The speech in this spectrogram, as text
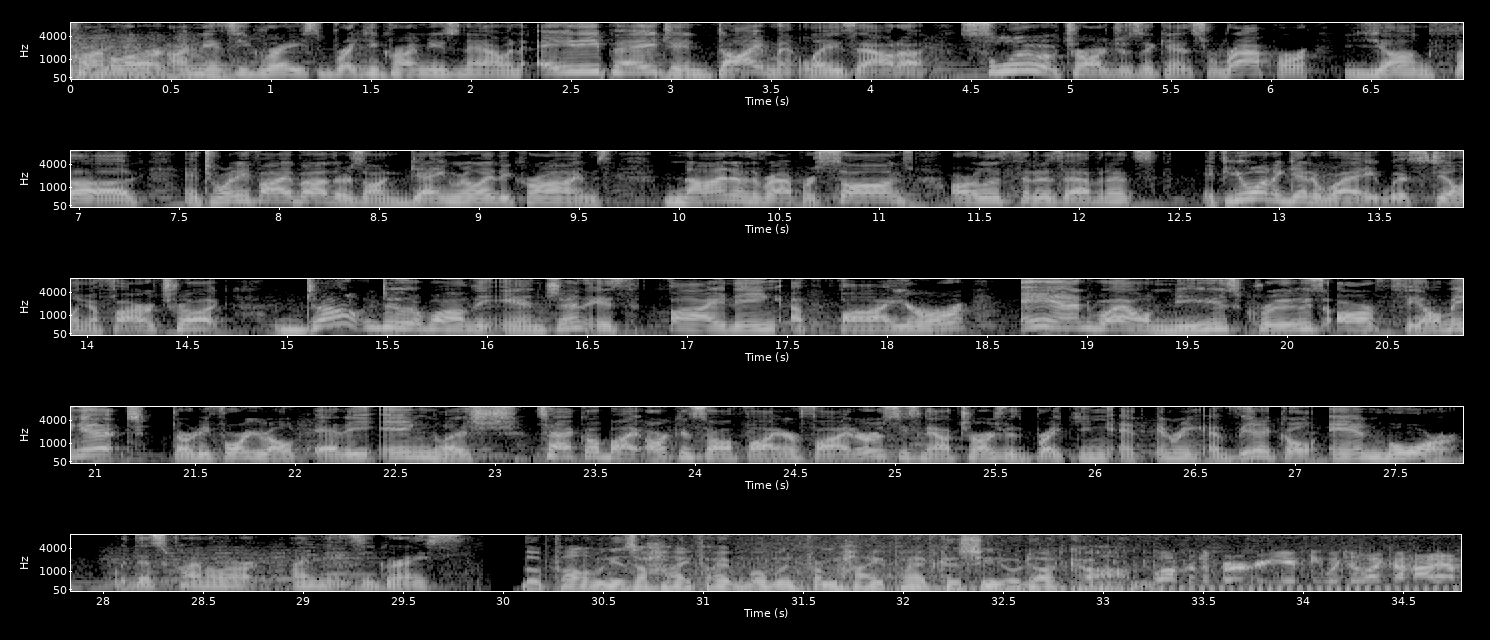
Crime Alert, I'm Nancy Grace. Breaking crime news now. An 80 page indictment lays out a slew of charges against rapper Young Thug and 25 others on gang related crimes. Nine of the rapper's songs are listed as evidence. If you want to get away with stealing a fire truck, don't do it while the engine is fighting a fire and while news crews are filming it. 34 year old Eddie English, tackled by Arkansas firefighters. He's now charged with breaking and entering a vehicle and more. With this crime alert, I'm Nancy Grace. The following is a high five moment from highfivecasino.com. Welcome to Burger Yippee. Would you like a hot apple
